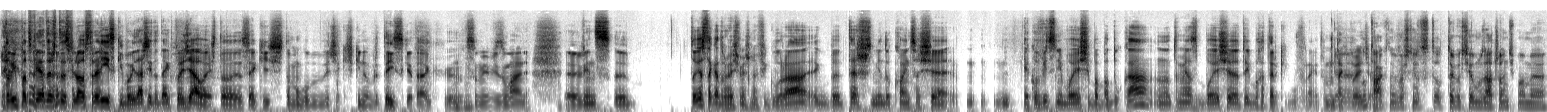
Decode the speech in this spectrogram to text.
To, to mi potwierdza, że to jest film australijski, bo inaczej to tak jak powiedziałeś, to jest jakieś, to mogłoby być jakieś kino brytyjskie, tak, y, Mhm. w sumie wizualnie. Y, Więc y, to jest taka trochę śmieszna figura, jakby też nie do końca się, jako widz nie boję się Babaduka, natomiast boję się tej bohaterki głównej, to bym tak E, powiedział. No tak, no właśnie od, od tego chciałem zacząć. Mamy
